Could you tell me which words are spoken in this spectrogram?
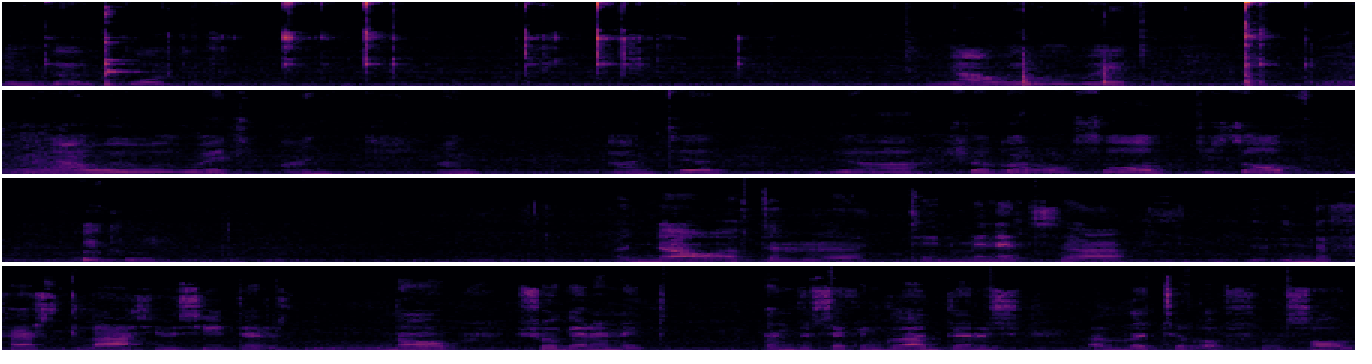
in the water. Now we will wait. Now we will wait un, un, until the sugar or salt dissolve quickly. And now after uh, 10 minutes, uh, in the first glass you see there is no sugar in it. And the second glass there is a little of uh, salt.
